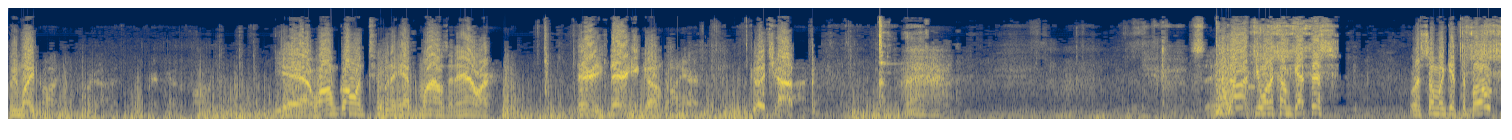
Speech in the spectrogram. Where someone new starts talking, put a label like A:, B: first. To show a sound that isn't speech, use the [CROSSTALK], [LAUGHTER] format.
A: We might. Yeah. Well, I'm going two and a half miles an hour. There, you- there you go. Good job. [SIGHS] Doc, you want to come get this? Or someone get the boat?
